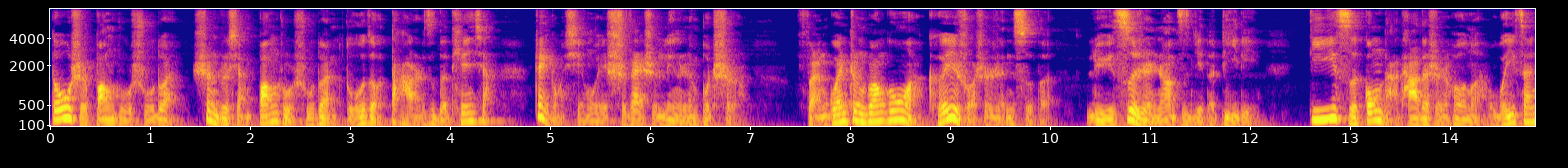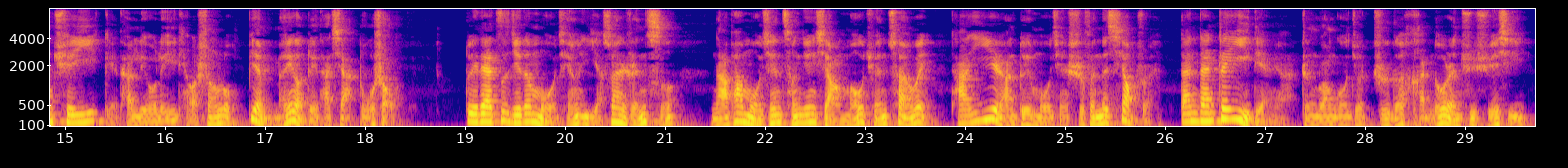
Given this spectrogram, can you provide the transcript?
都是帮助叔段，甚至想帮助叔段夺走大儿子的天下。这种行为实在是令人不齿。反观郑庄公啊，可以说是仁慈的，屡次忍让自己的弟弟。第一次攻打他的时候呢，唯三缺一，给他留了一条生路，便没有对他下毒手。对待自己的母亲也算仁慈，哪怕母亲曾经想谋权篡位，他依然对母亲十分的孝顺。单单这一点呀，郑庄公就值得很多人去学习。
